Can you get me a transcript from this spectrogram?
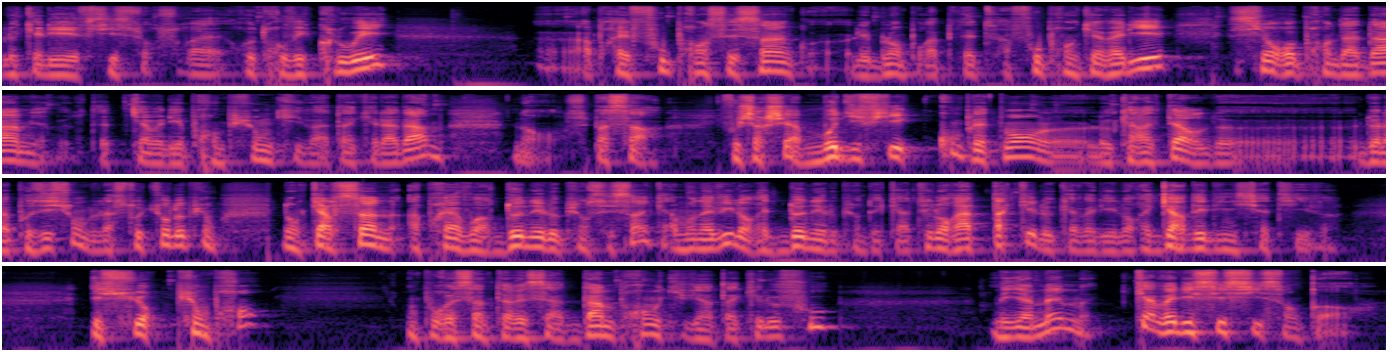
le cavalier F6 se serait retrouvé cloué. Euh, après, fou prend C5, les blancs pourraient peut-être faire fou prend cavalier. Si on reprend la dame, il y a peut-être cavalier prend pion qui va attaquer la dame. Non, c'est pas ça. Il faut chercher à modifier complètement le, caractère de, la position, de la structure de pion. Donc Carlson, après avoir donné le pion C5, à mon avis, il aurait donné le pion D4. Il aurait attaqué le cavalier, il aurait gardé l'initiative. Et sur pion prend, on pourrait s'intéresser à dame prend qui vient attaquer le fou. Mais il y a même cavalier C6 encore.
